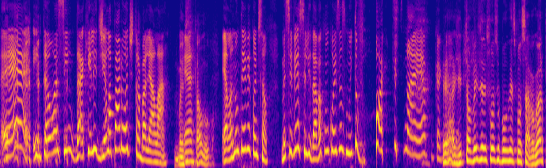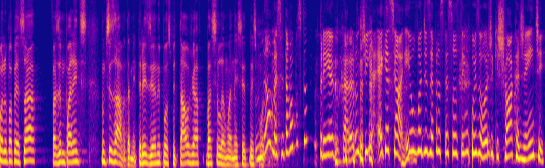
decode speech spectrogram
É, então assim, daquele dia ela parou de trabalhar lá. Mas É. você tá louco. Ela não teve a condição. Mas você vê, se lidava com coisas muito fortes na época, É, cara. a gente talvez eles fossem um pouco responsáveis. Agora, parando pra pensar, fazer um parênteses, não precisava também. 13 anos ir pro hospital, já vacilamos nesse, nesse ponto. Não, mas você tava buscando emprego, cara. Não tinha. É que assim, ó, eu vou dizer para as pessoas, tem coisa hoje que choca a gente,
